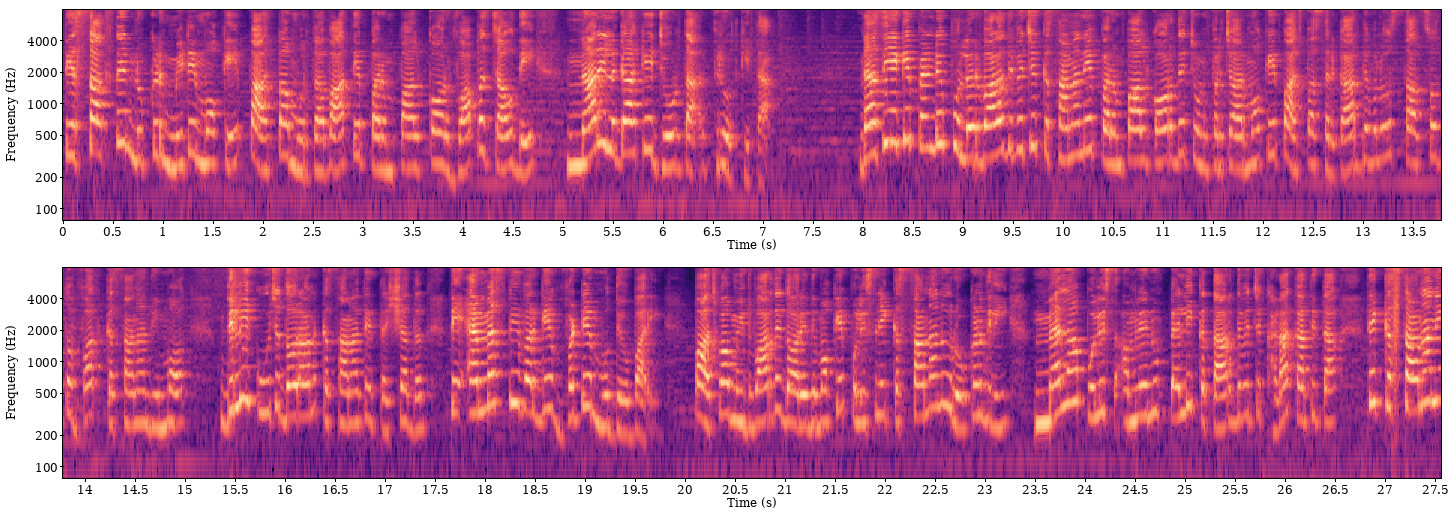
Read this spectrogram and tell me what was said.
ਤੇ ਸੱਤ ਦੇ ਨੁੱਕੜ ਮੀਟੇ ਮੌਕੇ ਭਾਜਪਾ ਮੁਰਦਾਬਾਦ ਤੇ ਪਰਮਪਾਲ ਕੌਰ ਵਾਪਸ ਜਾਓ ਦੇ ਨਾਰੇ ਲਗਾ ਕੇ ਜ਼ੋਰਦਾਰ ਵਿਰੋਧ ਕੀਤਾ। ਦੱਸੀਏ ਕਿ ਪਿੰਡ ਭੁੱਲਰਵਾਲਾ ਦੇ ਵਿੱਚ ਕਿਸਾਨਾਂ ਨੇ ਪਰਮਪਾਲ ਕੌਰ ਦੇ ਚੋਣ ਪ੍ਰਚਾਰ ਮੌਕੇ ਭਾਜਪਾ ਸਰਕਾਰ ਦੇ ਵੱਲੋਂ 700 ਤੋਂ ਵੱਧ ਕਿਸਾਨਾਂ ਦੀ ਮੌਤ, ਦਿੱਲੀ ਕੂਚ ਦੌਰਾਨ ਕਿਸਾਨਾਂ ਤੇ ਤਸ਼ੱਦਦ ਤੇ ਐਮਐਸਪੀ ਵਰਗੇ ਵੱਡੇ ਮੁੱਦੇ ਉਭਾਰੇ। ਭਾਜਪਾ ਉਮੀਦਵਾਰ ਦੇ ਦੌਰੇ ਦੇ ਮੌਕੇ ਪੁਲਿਸ ਨੇ ਕਿਸਾਨਾਂ ਨੂੰ ਰੋਕਣ ਦੇ ਲਈ ਮਹਿਲਾ ਪੁਲਿਸ ਅਮਲੇ ਨੂੰ ਪਹਿਲੀ ਕਤਾਰ ਦੇ ਵਿੱਚ ਖੜਾ ਕਰ ਦਿੱਤਾ ਤੇ ਕਿਸਾਨਾਂ ਨੇ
